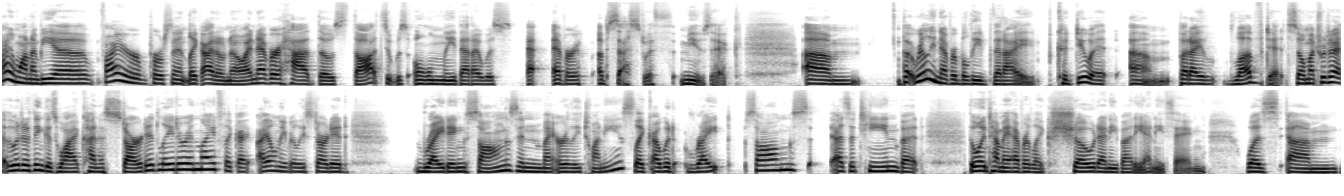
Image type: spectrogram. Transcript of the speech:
I want to be a fire person. Like, I don't know. I never had those thoughts. It was only that I was ever obsessed with music. Um, but really never believed that I could do it. Um, but I loved it so much, which I, which I think is why I kind of started later in life. Like I, I only really started writing songs in my early 20s like i would write songs as a teen but the only time i ever like showed anybody anything was um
